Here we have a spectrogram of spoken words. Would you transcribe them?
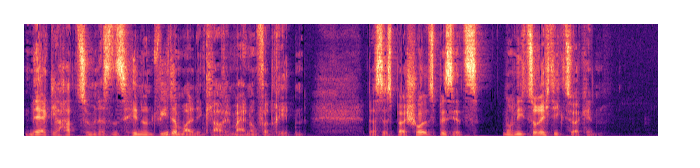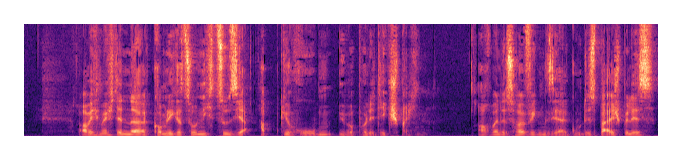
Merkel hat zumindest hin und wieder mal eine klare Meinung vertreten. Das ist bei Scholz bis jetzt noch nicht so richtig zu erkennen. Aber ich möchte in der Kommunikation nicht zu sehr abgehoben über Politik sprechen. Auch wenn es häufig ein sehr gutes Beispiel ist,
